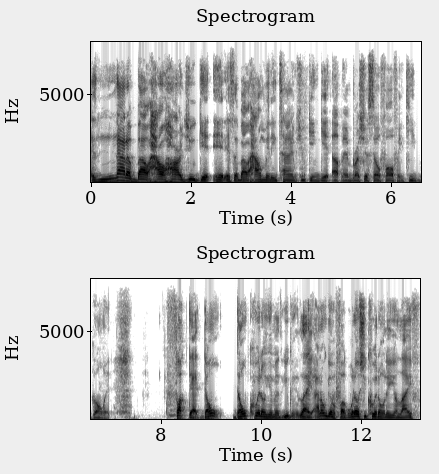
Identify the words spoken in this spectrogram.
it's not about how hard you get hit. It's about how many times you can get up and brush yourself off and keep going. Fuck that. Don't don't quit on your mental. You can like I don't give a fuck what else you quit on in your life.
